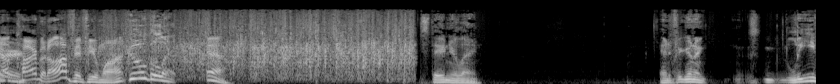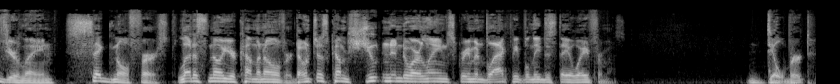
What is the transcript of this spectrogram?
I'll carve it off if you want. Google it. Yeah. Stay in your lane. And if you're going to leave your lane, signal first. Let us know you're coming over. Don't just come shooting into our lane screaming black people need to stay away from us. Dilbert.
